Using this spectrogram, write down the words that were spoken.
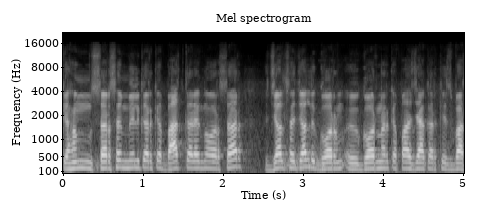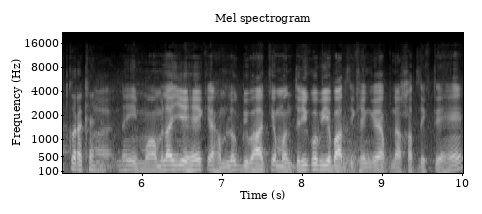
कि हम सर से मिल करके बात करेंगे और सर जल्द से जल्द गवर्नर के पास जा करके इस बात को रखेंगे। नहीं मामला ये है कि हम लोग विभाग के मंत्री को भी ये बात लिखेंगे अपना ख़त लिखते हैं।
